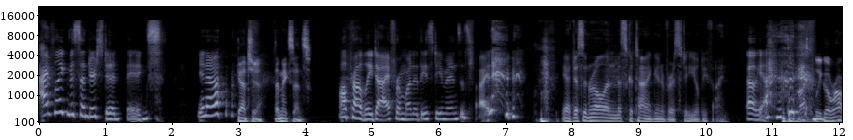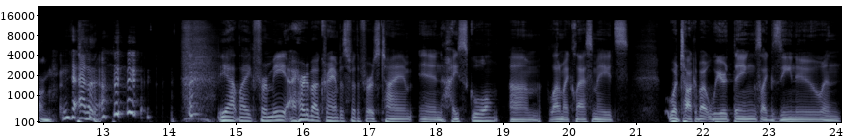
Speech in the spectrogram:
I've like misunderstood things. You know, Gotcha. That makes sense. I'll probably die from one of these demons. It's fine. Yeah, just enroll in Miskatonic University. You'll be fine. oh yeah, Could possibly go wrong. I don't know. Yeah, like for me, I heard about Krampus for the first time in high school. Um, a lot of my classmates would talk about weird things like Xenu and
